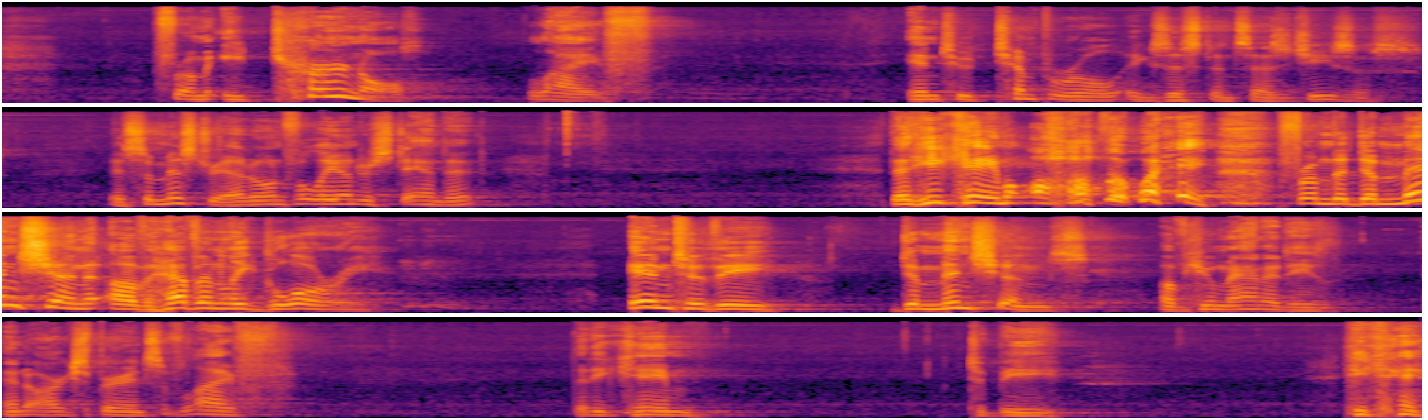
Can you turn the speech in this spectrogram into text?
from eternal life into temporal existence as Jesus. It's a mystery. I don't fully understand it. That He came all the way from the dimension of heavenly glory into the dimensions of humanity and our experience of life. That he came to be, he came,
